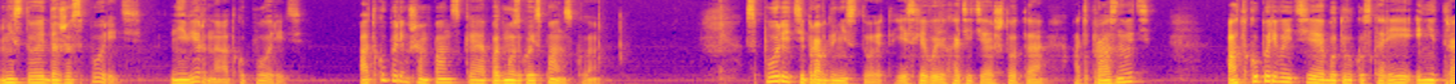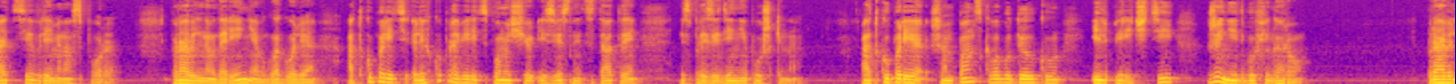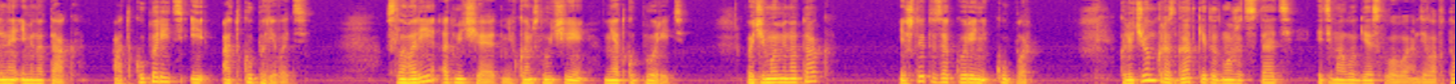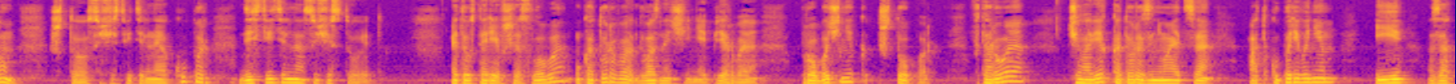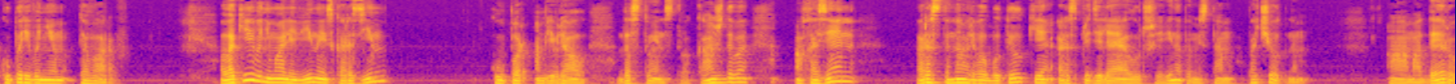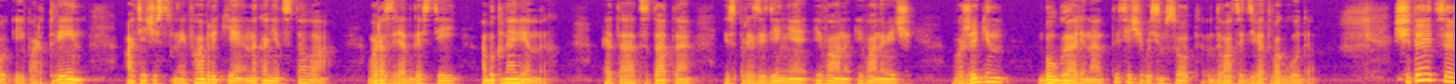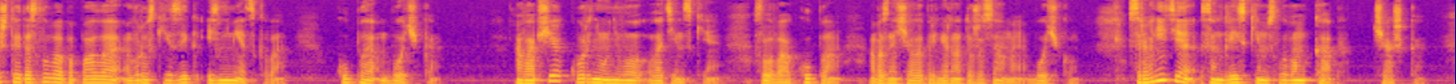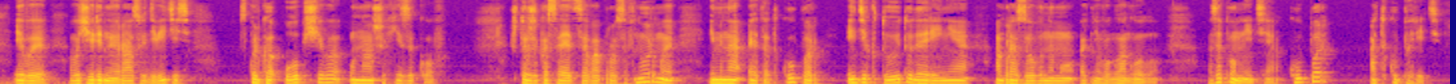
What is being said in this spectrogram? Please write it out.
Не стоит даже спорить. Неверно откупорить. Откупорим шампанское под музыку испанскую. Спорить и правда не стоит. Если вы хотите что-то отпраздновать, откупоривайте бутылку скорее и не тратьте время на споры. Правильное ударение в глаголе «откупорить» легко проверить с помощью известной цитаты из произведения Пушкина. «Откупори шампанского бутылку или перечти женитьбу Фигаро». Правильно именно так – откупорить и откупоривать. Словари отмечают ни в коем случае не откупорить. Почему именно так? И что это за корень «купор»? Ключом к разгадке тут может стать этимология слова. Дело в том, что существительное «купор» действительно существует. Это устаревшее слово, у которого два значения. Первое – пробочник, штопор. Второе – человек, который занимается откупориванием и закупориванием товаров. Лакеи вынимали вина из корзин, купор объявлял достоинство каждого, а хозяин расстанавливал бутылки, распределяя лучшие вина по местам почетным а Мадеру и Портвейн отечественные фабрики наконец стола в разряд гостей обыкновенных. Это цитата из произведения Иван Иванович Важигин Булгарина 1829 года. Считается, что это слово попало в русский язык из немецкого «купа – бочка». А вообще корни у него латинские. Слово «купа» обозначало примерно то же самое – бочку. Сравните с английским словом «кап» – чашка и вы в очередной раз удивитесь, сколько общего у наших языков. Что же касается вопросов нормы, именно этот купор и диктует ударение образованному от него глаголу. Запомните, купор – откупорить.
